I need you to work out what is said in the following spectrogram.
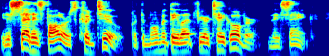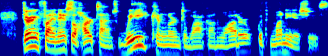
It is said his followers could too, but the moment they let fear take over, they sank. During financial hard times, we can learn to walk on water with money issues.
